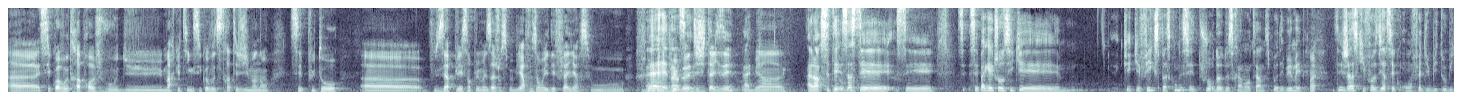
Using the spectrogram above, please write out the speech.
euh, c'est quoi votre approche vous du marketing? C'est quoi votre stratégie maintenant? C'est plutôt euh, vous appelez simplement les agences immobilières, vous envoyez des flyers ou beaucoup Ouais, de non, pubs Ouais. ou bien Alors c'était ça c'était c'est pas quelque chose aussi qui est qui est, qui est fixe parce qu'on essaie toujours de, de se réinventer un petit peu au début mais Ouais. déjà ce qu'il faut se dire c'est qu'on fait du B2B.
